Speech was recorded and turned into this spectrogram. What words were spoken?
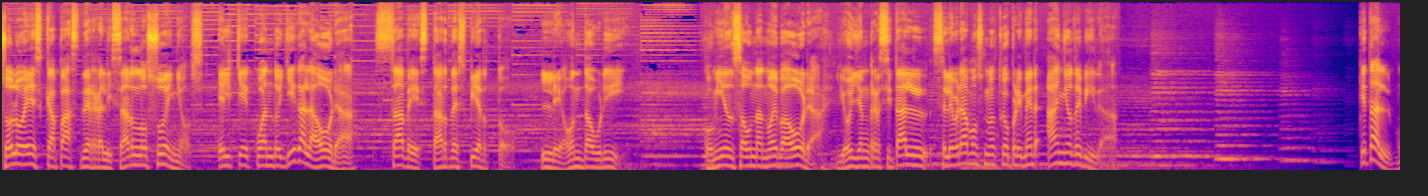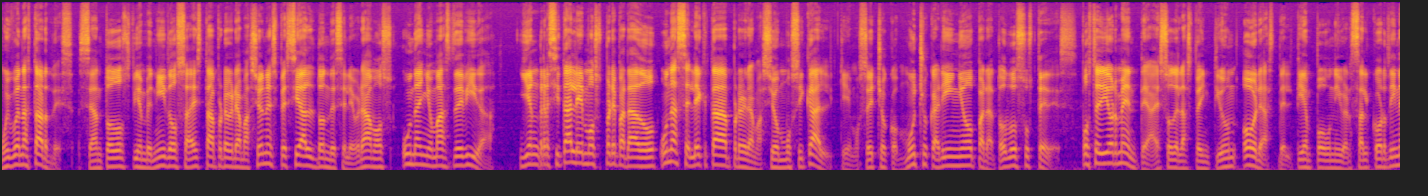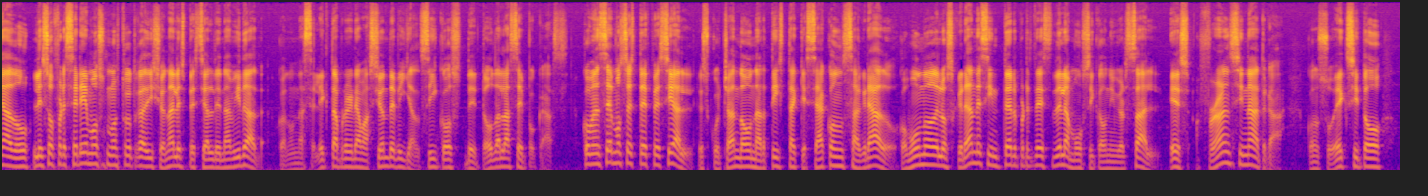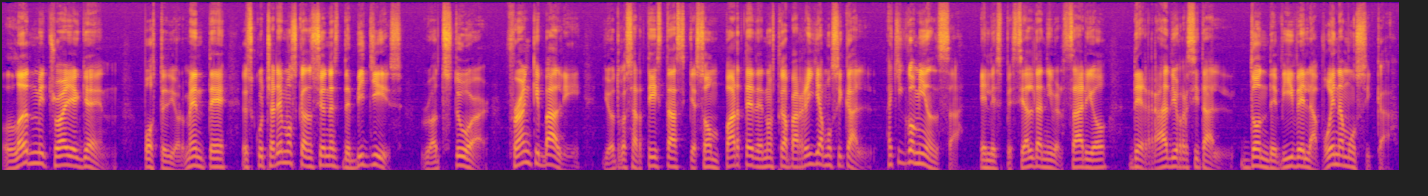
Solo es capaz de realizar los sueños el que cuando llega la hora sabe estar despierto. León Daurí. Comienza una nueva hora y hoy en Recital celebramos nuestro primer año de vida. ¿Qué tal? Muy buenas tardes. Sean todos bienvenidos a esta programación especial donde celebramos un año más de vida y en Recital hemos preparado una selecta programación musical que hemos hecho con mucho cariño para todos ustedes. Posteriormente, a eso de las 21 horas del tiempo universal coordinado, les ofreceremos nuestro tradicional especial de Navidad, con una selecta programación de villancicos de todas las épocas. Comencemos este especial escuchando a un artista que se ha consagrado como uno de los grandes intérpretes de la música universal. Es Frank Sinatra, con su éxito Let Me Try Again. Posteriormente, escucharemos canciones de Bee Gees, Rod Stewart, Frankie Valli y otros artistas que son parte de nuestra parrilla musical. Aquí comienza el especial de aniversario de Radio Recital, donde vive la buena música.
